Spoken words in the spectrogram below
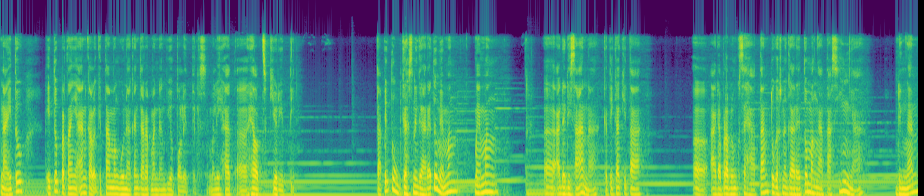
Nah, itu itu pertanyaan kalau kita menggunakan cara pandang biopolitics, melihat uh, health security. Tapi tugas negara itu memang memang uh, ada di sana ketika kita uh, ada problem kesehatan, tugas negara itu mengatasinya dengan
